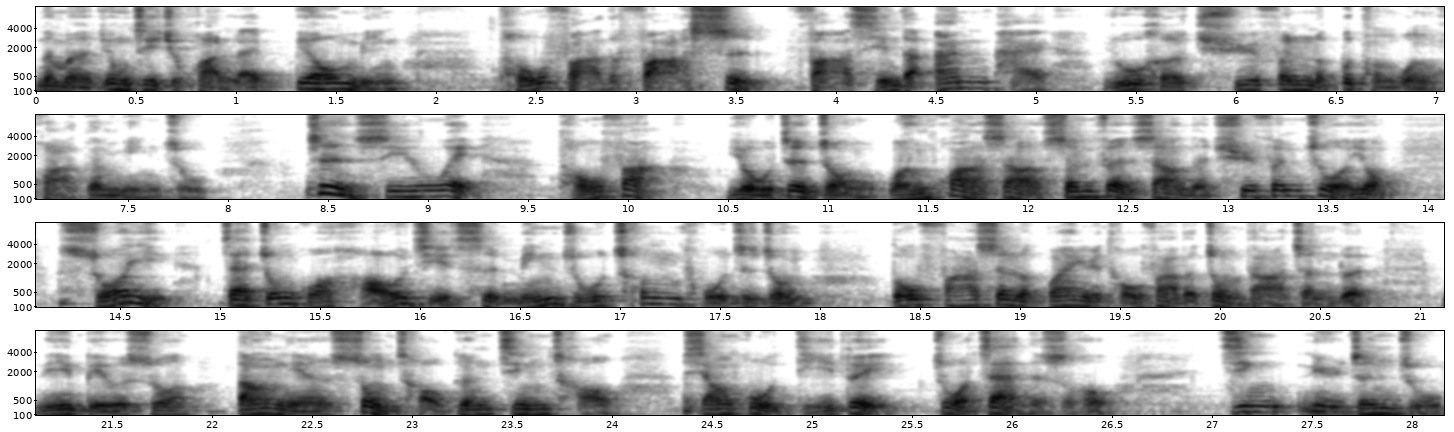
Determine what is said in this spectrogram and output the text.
那么用这句话来标明头发的发式、发型的安排如何区分了不同文化跟民族。正是因为。头发有这种文化上、身份上的区分作用，所以在中国好几次民族冲突之中，都发生了关于头发的重大争论。你比如说，当年宋朝跟金朝相互敌对作战的时候，金女真族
